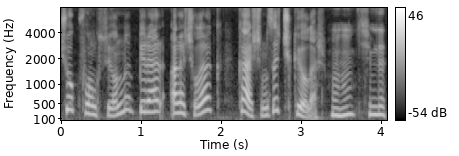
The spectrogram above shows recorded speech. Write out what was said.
çok fonksiyonlu birer araç olarak karşımıza çıkıyorlar. Hı hı. Şimdi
